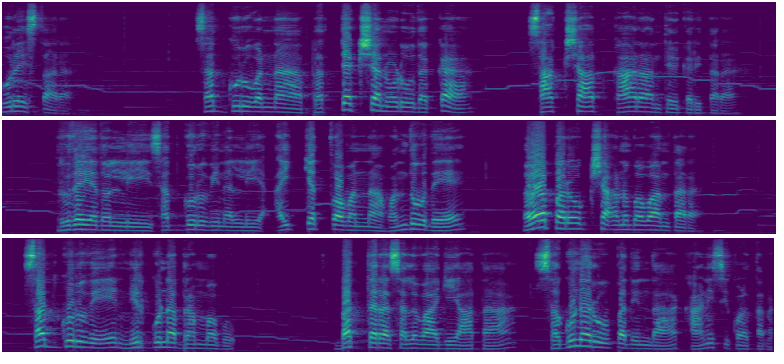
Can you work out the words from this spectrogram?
ಪೂರೈಸ್ತಾರ. ಸದ್ಗುರುವನ್ನ ಪ್ರತ್ಯಕ್ಷ ನೋಡುವುದಕ್ಕ ಸಾಕ್ಷಾತ್ಕಾರ ಅಂತೇಳಿ ಕರೀತಾರ. ಹೃದಯದಲ್ಲಿ, ಸದ್ಗುರುವಿನಲ್ಲಿ ಐಕ್ಯತ್ವವನ್ನು ಹೊಂದುವುದೇ ಅಪರೋಕ್ಷ ಅನುಭವ ಅಂತಾರ. ಸದ್ಗುರುವೇ ನಿರ್ಗುಣ ಬ್ರಹ್ಮವು. ಭಕ್ತರ ಸಲುವಾಗಿ ಆತ ಸಗುಣ ರೂಪದಿಂದ ಕಾಣಿಸಿಕೊಳ್ತಾನ.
